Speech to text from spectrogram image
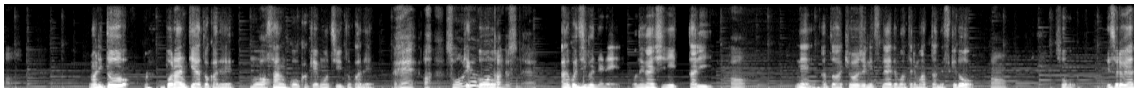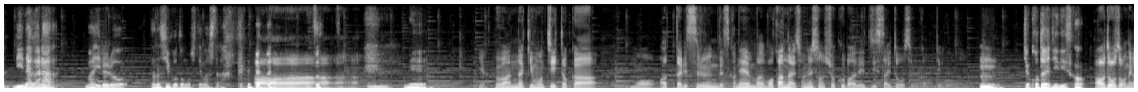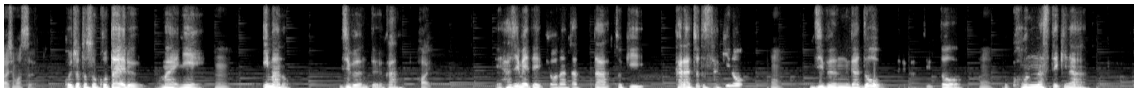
割と、ボランティアとかでもう3個掛け持ちとかで。え？ー、あそういうもんなんですね。あのこれ自分でね、お願いしに行ったり、あね、あとは教授につないでもらったりもあったんですけど、あそう。で、それをやりながら、まあいろいろ楽しいこともしてました。ああ ねいや不安な気持ちとかもあったりするんですかね、まあ、わかんないですよね、その職場で実際どうするかっていうのは。うん。じゃあ答えていいですか？はあどうぞお願いします。これちょっとそう答える前に、うん。今の自分というか、はい。え初めて教団立った時からちょっと先のうん。自分がどう思ってるかっていうと、うん。こんな素敵な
